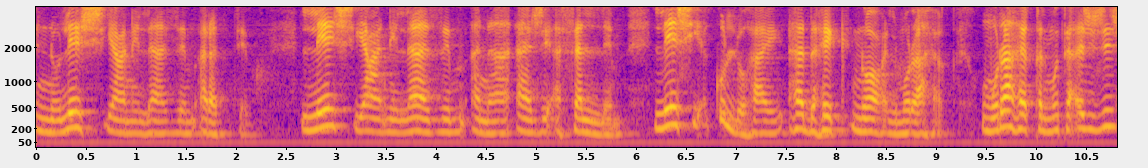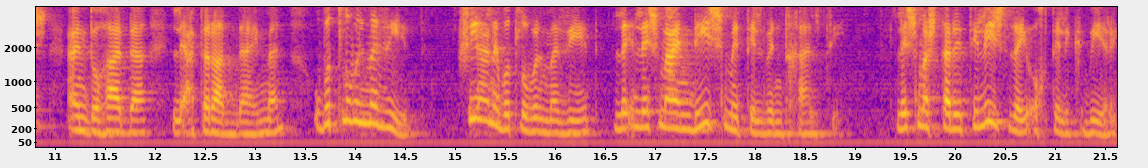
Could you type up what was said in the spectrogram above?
إنه ليش يعني لازم أرتب؟ ليش يعني لازم أنا آجي أسلم؟ ليش كله هاي هذا هيك نوع المراهق. ومراهق المتأجج عنده هذا الاعتراض دائما وبطلب المزيد. شو يعني بطلب المزيد؟ ليش ما عنديش مثل بنت خالتي؟ ليش ما اشتريتليش زي أختي الكبيرة؟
